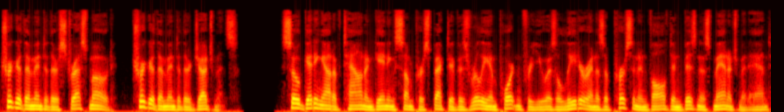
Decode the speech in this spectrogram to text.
trigger them into their stress mode, trigger them into their judgments. So, getting out of town and gaining some perspective is really important for you as a leader and as a person involved in business management and,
